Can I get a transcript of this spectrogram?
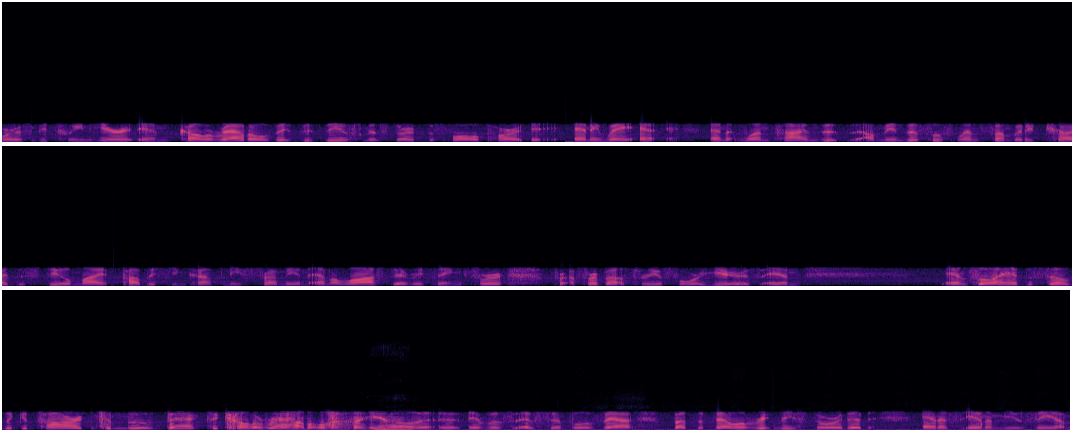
forth between here and Colorado, the the, the instrument started to fall apart. Anyway, and, and at one time, I mean, this was when somebody tried to steal my publishing company from me, and, and I lost everything for, for for about three or four years. And and so I had to sell the guitar to move back to Colorado. you Right. know, it, it was as simple as that. But the fellow re- restored it, and it's in a museum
